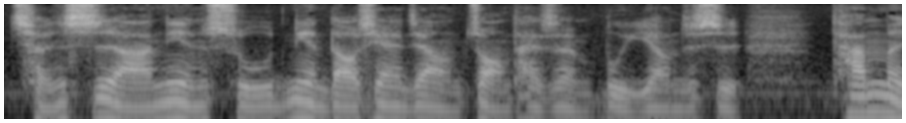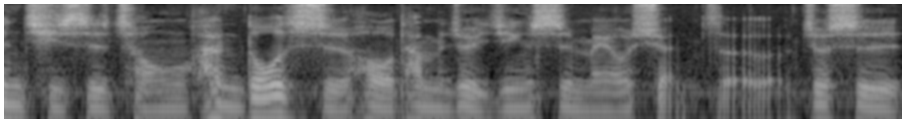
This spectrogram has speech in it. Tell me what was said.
城市啊念书念到现在这样的状态是很不一样，就是。他们其实从很多时候，他们就已经是没有选择了，就是，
